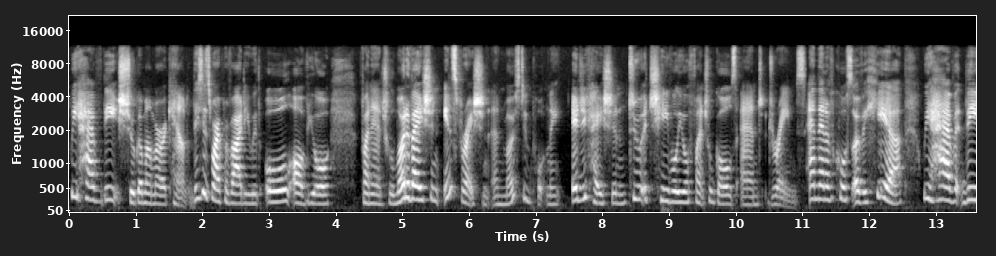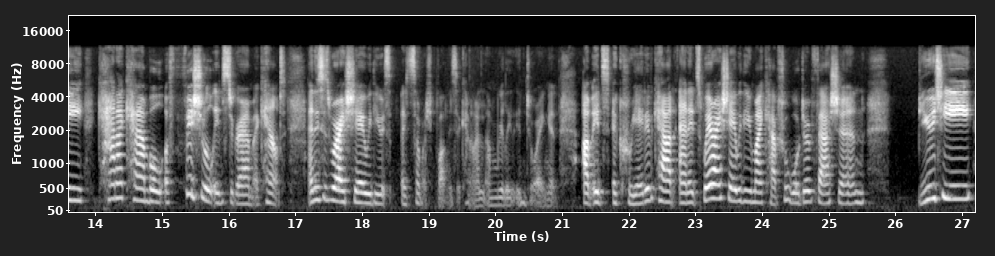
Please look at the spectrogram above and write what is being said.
we have the SugarMamma account. This is where I provide you with all of your financial motivation, inspiration, and most importantly, education to achieve all your financial goals and dreams. And then of course over here, we have the Canna Campbell official Instagram account. And this is where I share with you, it's, it's so much fun, this account, I, am really enjoying it. Um, it's a creative account and it's where I share with you my capsule wardrobe fashion, beauty,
